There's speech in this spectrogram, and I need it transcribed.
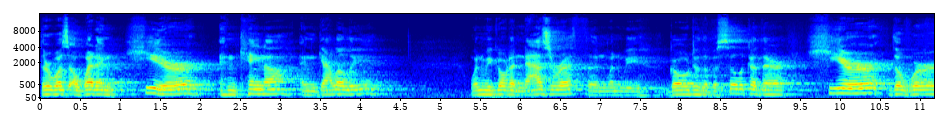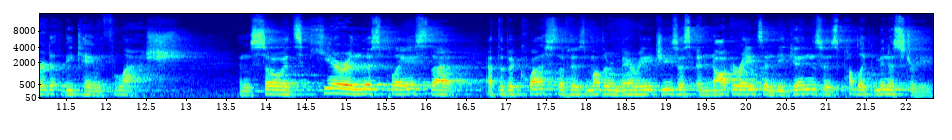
there was a wedding here in Cana in Galilee. When we go to Nazareth and when we go to the basilica there, here the Word became flesh. And so it's here in this place that, at the bequest of his mother Mary, Jesus inaugurates and begins his public ministry.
